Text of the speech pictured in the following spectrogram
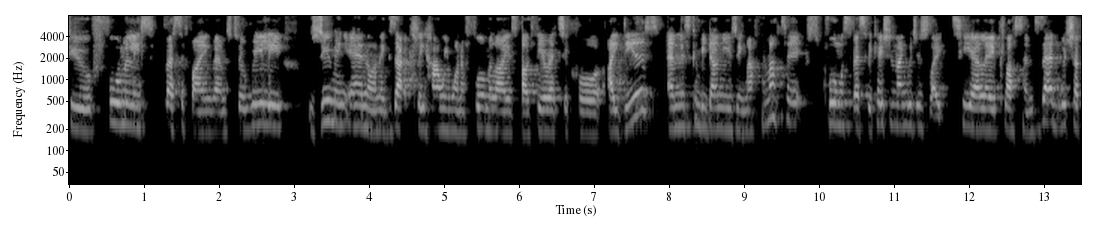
to formally specifying them. So really zooming in on exactly how we want to formalize our theoretical ideas. And this can be done using mathematics, formal specification languages like TLA plus and Z, which are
